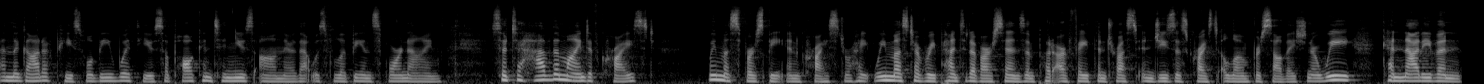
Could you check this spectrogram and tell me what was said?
and the God of peace will be with you. So, Paul continues on there. That was Philippians 4 9. So, to have the mind of Christ, we must first be in Christ, right? We must have repented of our sins and put our faith and trust in Jesus Christ alone for salvation, or we cannot even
